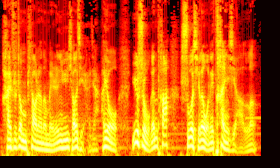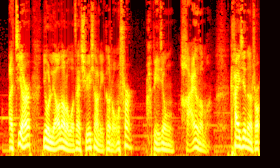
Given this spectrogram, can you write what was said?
还是这么漂亮的美人鱼小姐姐。哎呦，于是我跟她说起了我那探险了啊，继而又聊到了我在学校里各种事儿啊。毕竟孩子嘛，开心的时候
